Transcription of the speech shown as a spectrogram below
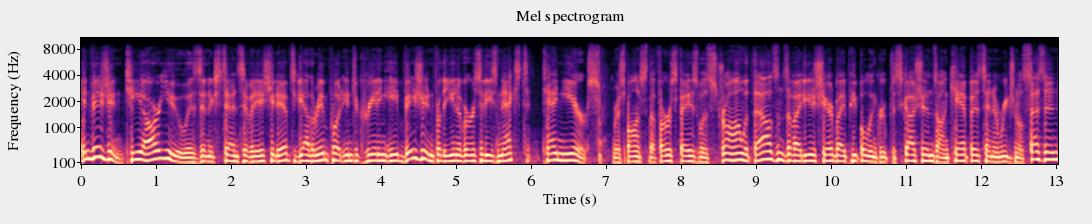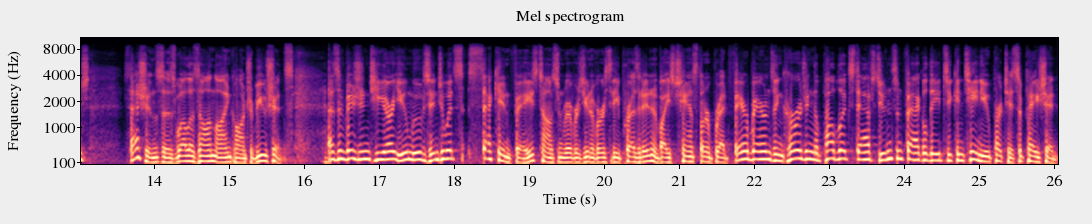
Envision TRU is an extensive initiative to gather input into creating a vision for the university's next 10 years. Response to the first phase was strong, with thousands of ideas shared by people in group discussions on campus and in regional sessions sessions as well as online contributions. As Envision TRU moves into its second phase, Thompson Rivers University President and Vice Chancellor Brett Fairbairn's encouraging the public, staff, students, and faculty to continue participation.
